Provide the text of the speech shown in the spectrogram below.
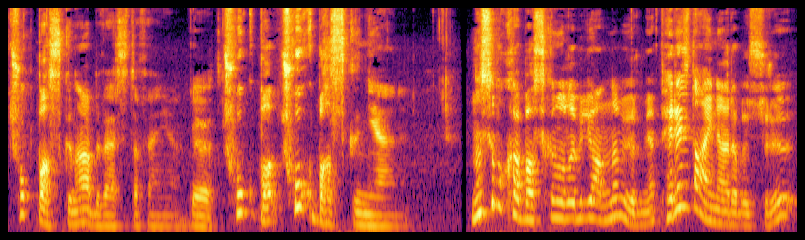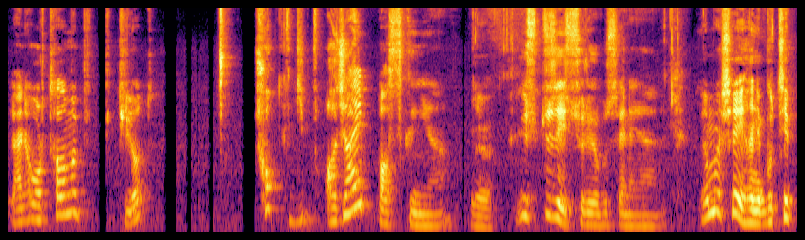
Çok baskın abi Verstappen ya. Evet. Çok ba- çok baskın yani. Nasıl bu kadar baskın olabiliyor anlamıyorum ya. Perez de aynı arabayı sürüyor. Yani ortalama pilot. Çok acayip baskın ya. Evet. Üst düzey sürüyor bu sene yani. Ama şey hani bu tip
